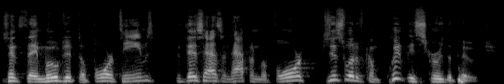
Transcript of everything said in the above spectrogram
since they moved it to four teams that this hasn't happened before because this would have completely screwed the pooch.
